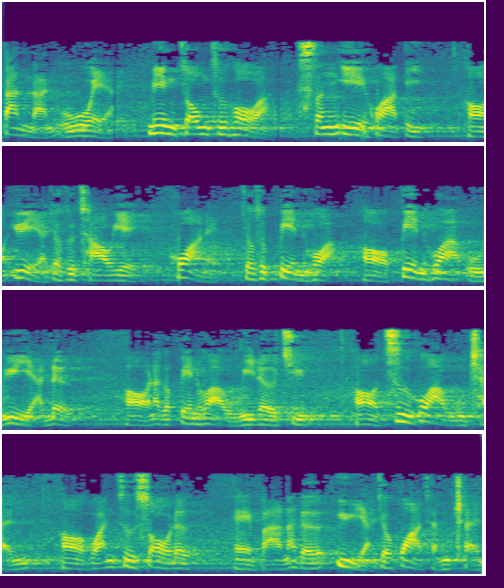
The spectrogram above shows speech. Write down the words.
淡然无味啊，命中之后啊，生业化地，哦，越啊就是超越，化呢就是变化，哦，变化五欲呀乐。哦，那个变化五欲乐趣，哦，自化五尘，哦，凡自受乐，哎，把那个欲呀就化成尘。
